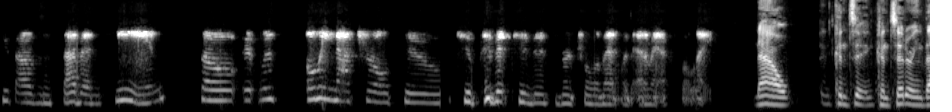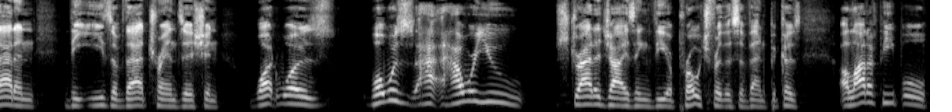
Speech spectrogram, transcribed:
2017. So it was only natural to to pivot to this virtual event with Anime Expo Lite. Now, con- considering that and the ease of that transition, what was what was how, how were you strategizing the approach for this event? Because a lot of people,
